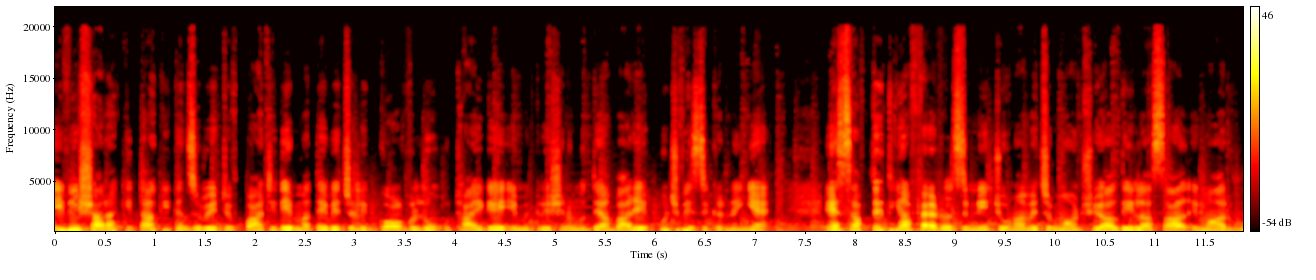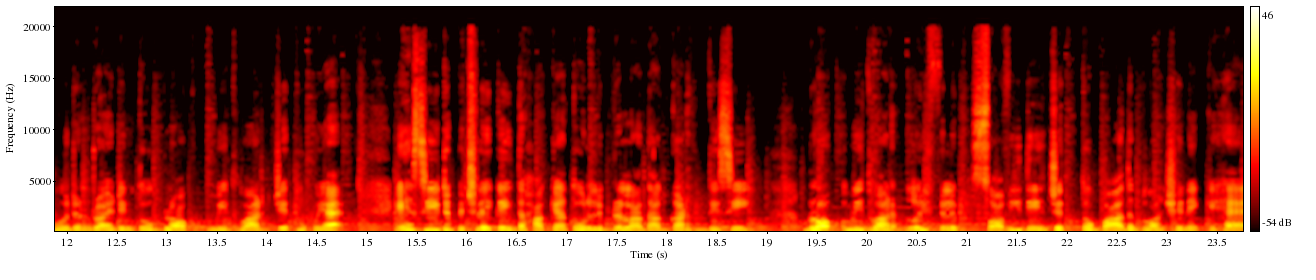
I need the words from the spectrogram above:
ਇਹ ਵੀ ਇਸ਼ਾਰਾ ਕੀਤਾ ਕਿ ਕੰਜ਼ਰਵੇਟਿਵ ਪਾਰਟੀ ਦੇ ਮਤੇ ਵਿੱਚ ਲਿਗੌਲ ਵੱਲੋਂ ਉਠਾਏ ਗਏ ਇਮੀਗ੍ਰੇਸ਼ਨ ਮੁੱਦਿਆਂ ਬਾਰੇ ਕੁਝ ਵੀ ਜ਼ਿਕਰ ਨਹੀਂ ਹੈ। ਇਸ ਹਫ਼ਤੇ ਦੀਆਂ ਫੈਡਰਲ ਜ਼ਿਮਨੀ ਚੋਣਾਂ ਵਿੱਚ ਮੌਂਟਰੀਅਲ ਦੀ ਲਾਸਾਲ ਇਮਾਰ ਵਰਡਨ ਰਾਈਡਿੰਗ ਤੋਂ ਬਲਾਕ ਉਮੀਦਵਾਰ ਜੇਤੂ ਹੋਇਆ ਹੈ। ਇਹ ਸੀਟ ਪਿਛਲੇ ਕਈ ਦਹਾਕਿਆਂ ਤੋਂ ਲਿਬਰਲਾਂ ਦਾ ਗੜ ਹੁੰਦੀ ਸੀ। ਬਲਾਕ ਉਮੀਦਵਾਰ ਲੁਈ ਫਿਲਿਪ ਸੋਵੀ ਦੀ ਜਿੱਤ ਤੋਂ ਬਾਅਦ ਬਲੌਂਸ਼ੇ ਨੇ ਕਿਹਾ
